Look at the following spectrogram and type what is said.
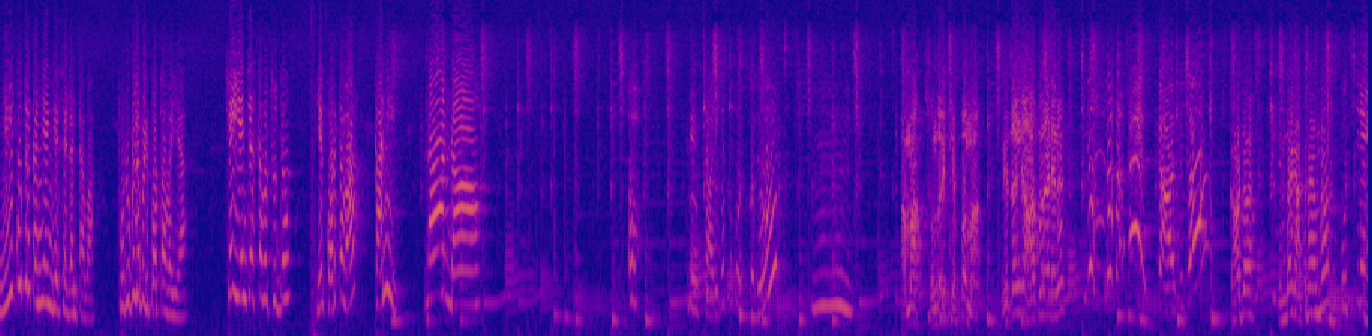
నీ కూతురు అన్యాయం చేశాడంటావా? పురుగులు పడిపోతావయ్యా. చెయ్యి ఏం చేస్తావో చూద్దాం. ఏ కొడతావా? కానీ నేను పరిగెత్తకూడదు కదూ అమ్మా సుందరి చెప్పమ్మా. నిజంగా ఆకురాడేనా? కాదుగా. కాదా? ఇందాక అతనే అన్నా? ఉత్తినే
